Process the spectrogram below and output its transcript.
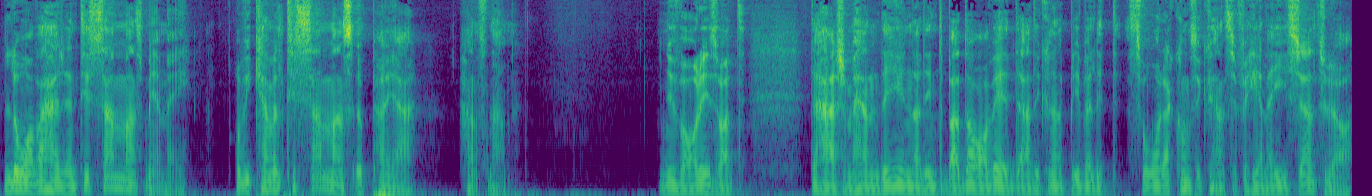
Lova Herren tillsammans med mig. Och vi kan väl tillsammans upphöja hans namn. Nu var det ju så att det här som hände gynnade inte bara David. Det hade kunnat bli väldigt svåra konsekvenser för hela Israel tror jag.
